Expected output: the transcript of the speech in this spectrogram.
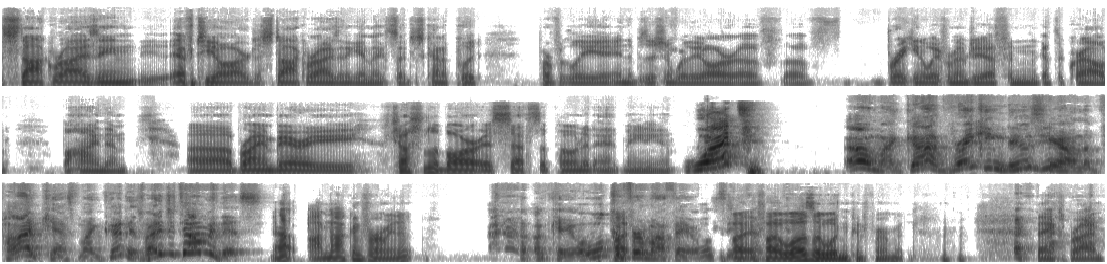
stock rising, FTR, just stock rising again. Like I said, just kind of put perfectly in the position where they are of of breaking away from MJF and got the crowd behind them. Uh, Brian Barry, Justin LaBar is Seth's opponent at Mania. What? Oh my God! Breaking news here on the podcast. My goodness, why did you tell me this? No, I'm not confirming it. okay, well, we'll confirm off air. We'll. If I, if I was, I wouldn't confirm it. Thanks, Brian.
